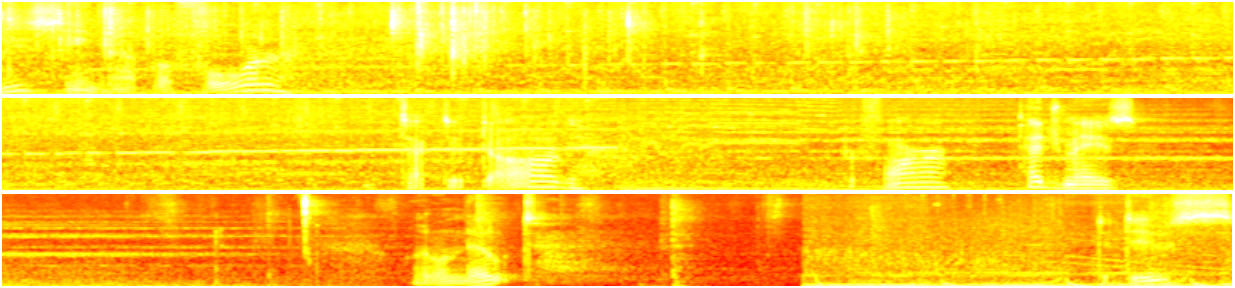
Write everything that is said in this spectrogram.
We've seen that before. Detective Dog. Performer. Hedge Maze. Little note. Deduce.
